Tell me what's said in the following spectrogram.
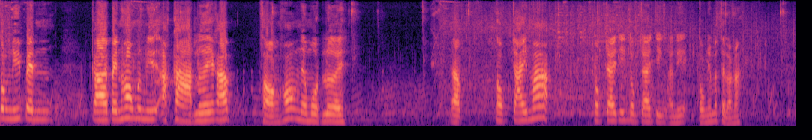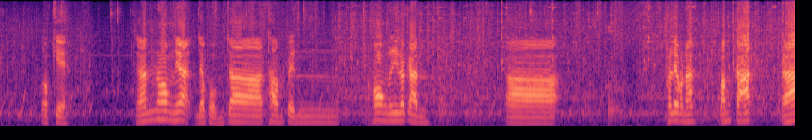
ตรงนี้เป็นกลายเป็นห้องไม่มีอากาศเลยครับสองห้องเนี่ยหมดเลยแบบตกใจมาก ตกใจจริงตกใจจริงอันนี้ ตรงนี้มาเสร็จแล้วนะ โอเค งั้นห้องเนี้ยเดี๋ยวผมจะทำเป็นห้องนี้แล้วกัน อ่าเขาเรียกว่านะ ปั๊มการ์ดอ่า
